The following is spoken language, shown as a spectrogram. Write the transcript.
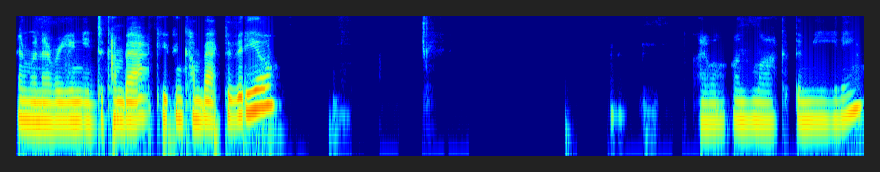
And whenever you need to come back, you can come back to video I will unlock the meeting.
